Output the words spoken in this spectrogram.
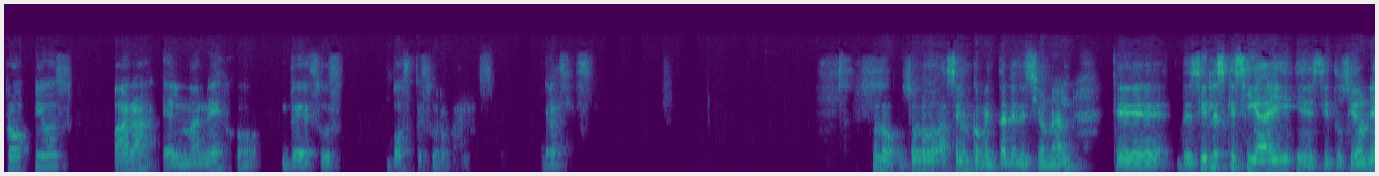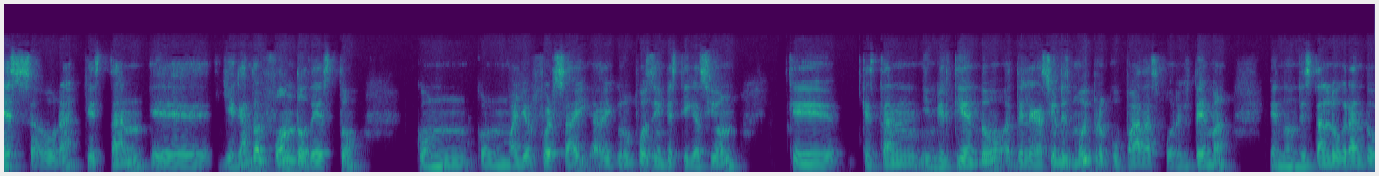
propios para el manejo de sus bosques urbanos. Gracias. Solo hacer un comentario adicional, que decirles que sí hay instituciones ahora que están eh, llegando al fondo de esto con, con mayor fuerza. Hay, grupos de investigación que, están invirtiendo, delegaciones muy preocupadas por el tema, en donde están logrando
